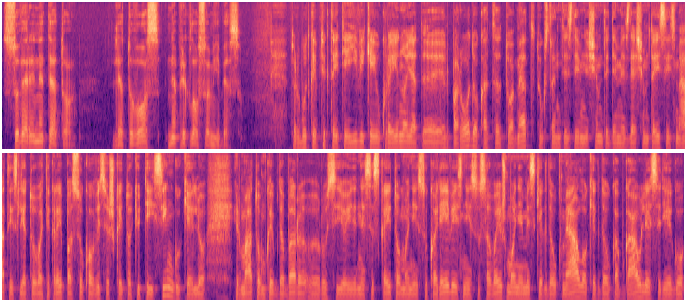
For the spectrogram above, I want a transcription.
suvereniteto, Lietuvos nepriklausomybės. Turbūt kaip tik tai tie įvykiai Ukrainoje e, ir parodo, kad tuo met 1990 metais Lietuva tikrai pasuko visiškai tokiu teisingu keliu ir matom, kaip dabar Rusijoje nesiskaitoma nei su kareiviais, nei su savai žmonėmis, kiek daug melo, kiek daug apgaulės ir jeigu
